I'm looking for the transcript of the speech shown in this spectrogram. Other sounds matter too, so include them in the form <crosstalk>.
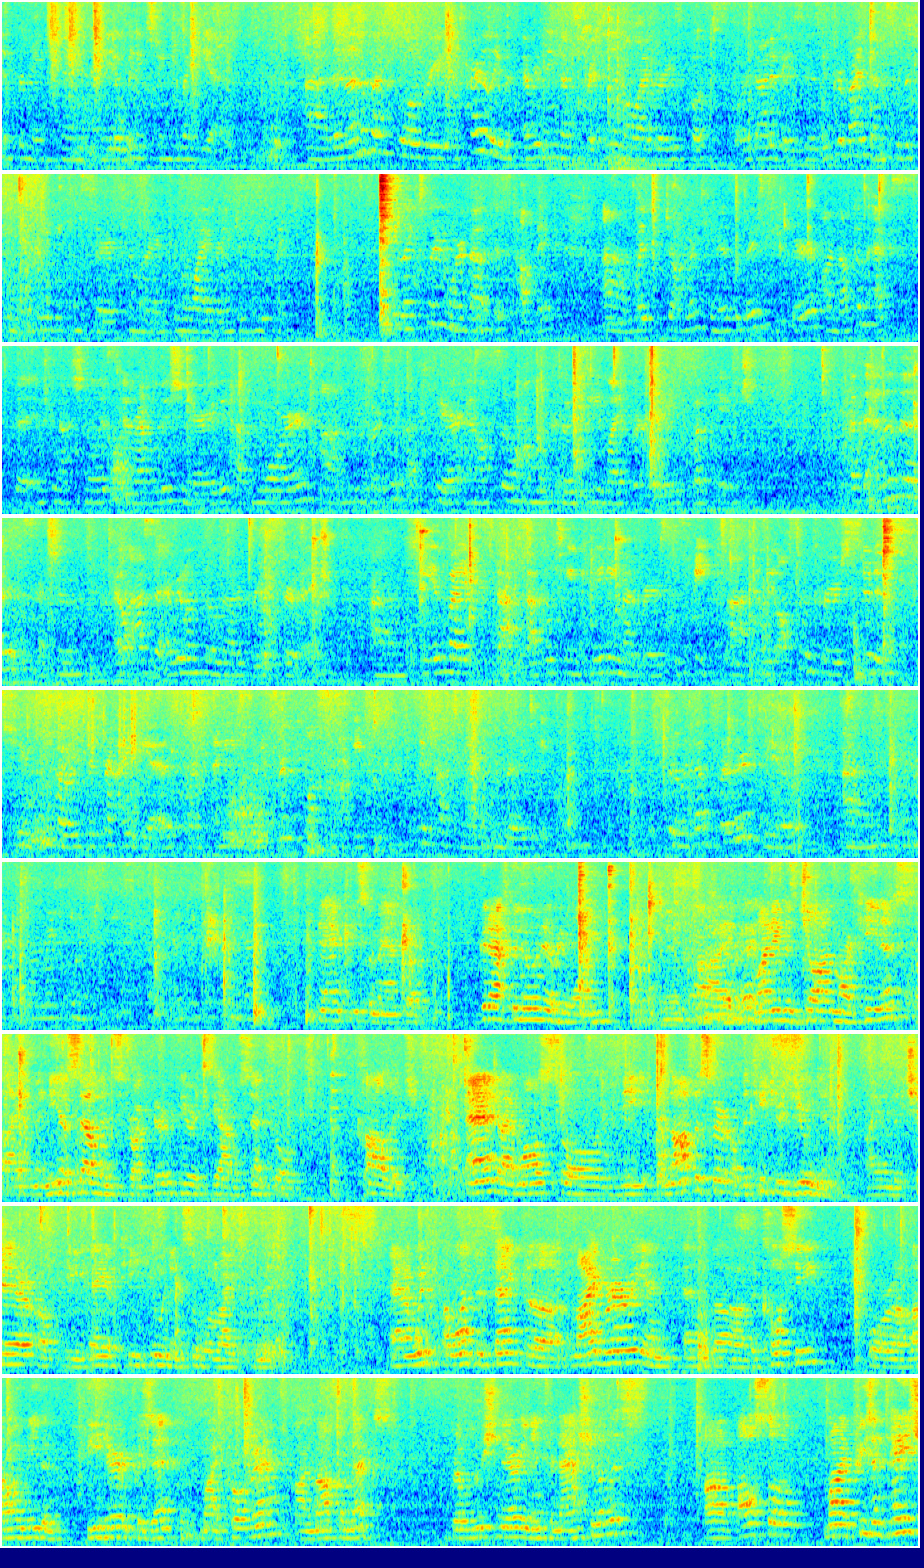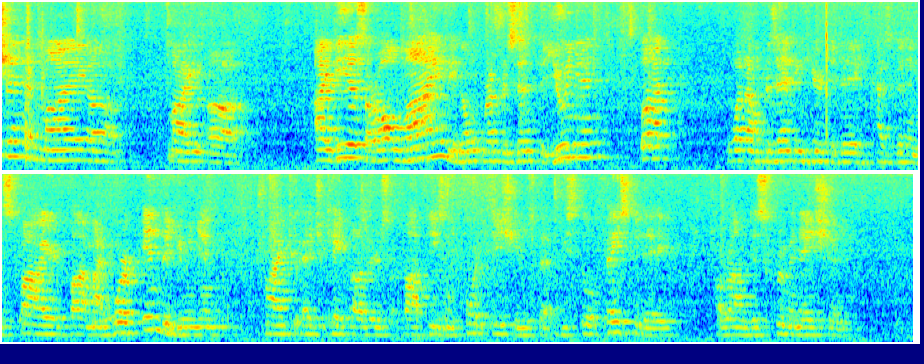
information and the open exchange of ideas. Uh, that none of us will agree entirely with everything that's written in the library's books or databases. We provide them so the community we can serve can learn from a wide range of viewpoints. If you'd like to learn more about this topic, um, with John Martinez as our speaker on Malcolm X, the internationalist and revolutionary, we have more um, resources up here and also on the Cozy Library webpage. At the end of the discussion, I will ask that everyone fills out a brief survey. Um, we invite staff, faculty, and community members to speak, um, and we also encourage students to propose different ideas, or if any student group wants to speak, please talk to me, I can really take one. So without further ado, um, I'm going to have John Martinez speak. Thank you, Samantha. Good afternoon, everyone. Hi, my name is John Martinez. I am an ESL instructor here at Seattle Central College. And I'm also the, an officer of the Teachers Union. I am the chair of the AFT Human and Civil Rights Committee. And I want, I want to thank the library and, and uh, the COSI for allowing me to be here and present my program on Malcolm X, revolutionary and internationalist. Uh, also, my presentation and my, uh, my uh, ideas are all mine. They don't represent the union, but what I'm presenting here today has been inspired by my work in the union, trying to educate others about these important issues that we still face today around discrimination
